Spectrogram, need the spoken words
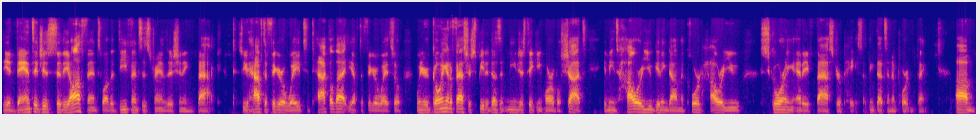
the advantage is to the offense while the defense is transitioning back. So you have to figure a way to tackle that. You have to figure a way. So when you're going at a faster speed, it doesn't mean just taking horrible shots. It means how are you getting down the court? How are you scoring at a faster pace? I think that's an important thing. Um,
